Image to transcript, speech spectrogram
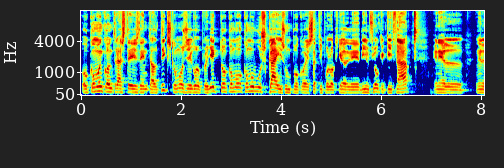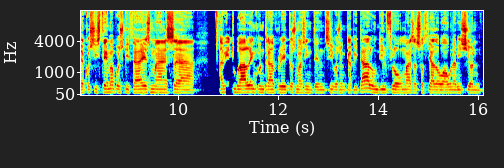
¿O cómo encontrasteis Dentaltics? ¿Cómo os llegó el proyecto? ¿Cómo, ¿Cómo buscáis un poco esta tipología de deal flow que quizá en el, en el ecosistema pues quizá es más eh, habitual encontrar proyectos más intensivos en capital, un deal flow más asociado a una visión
